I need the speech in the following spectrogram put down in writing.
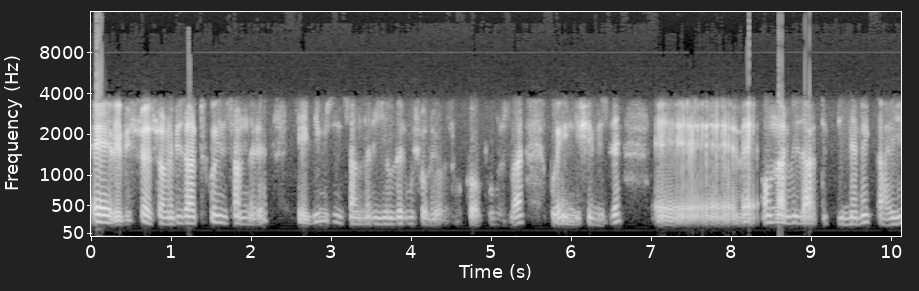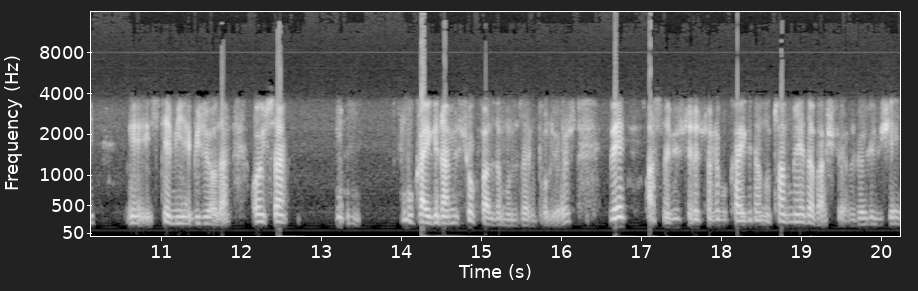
E, ve bir süre sonra biz artık o insanları, sevdiğimiz insanları yıldırmış oluyoruz bu korkumuzla, bu endişemizle. E, ve onlar bizi artık dinlemek dahi e, istemeyebiliyorlar. Oysa bu kaygıdan biz çok fazla muzdarip oluyoruz ve aslında bir süre sonra bu kaygıdan utanmaya da başlıyoruz. Böyle bir şey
